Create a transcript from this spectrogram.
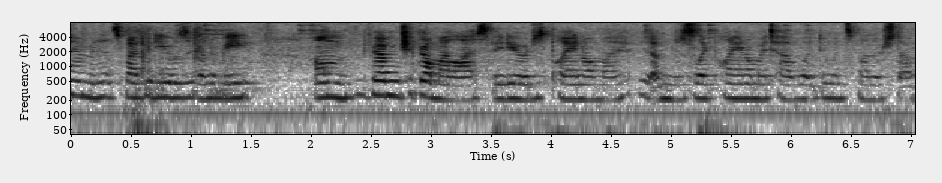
10 minutes. My videos are gonna be, um, if you haven't checked out my last video, just playing on my, I'm just like playing on my tablet, doing some other stuff.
